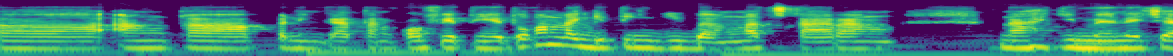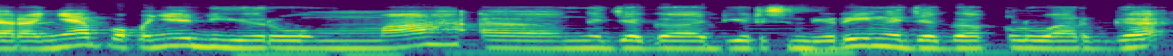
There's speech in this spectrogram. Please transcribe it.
uh, angka peningkatan COVID-nya itu kan lagi tinggi banget sekarang. Nah gimana caranya? Pokoknya di rumah uh, ngejaga diri sendiri, ngejaga keluarga,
